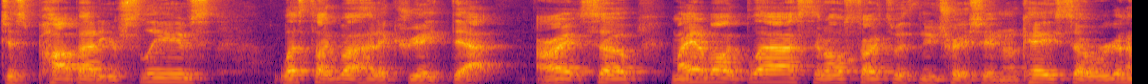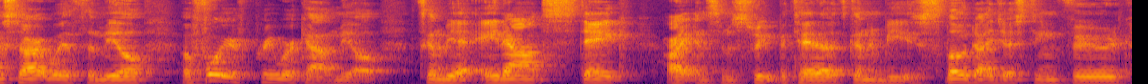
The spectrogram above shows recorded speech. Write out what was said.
just pop out of your sleeves. Let's talk about how to create that. Alright, so my anabolic blast, it all starts with nutrition, okay? So we're gonna start with the meal before your pre-workout meal. It's gonna be an eight ounce steak, alright, and some sweet potato. It's gonna be slow digesting food.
